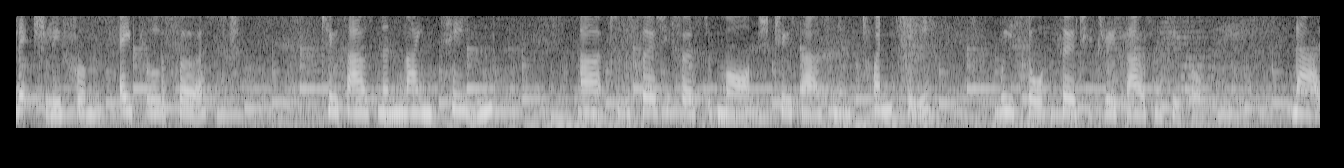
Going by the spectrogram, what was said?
literally from April the 1st, 2019, uh, to the 31st of March 2020, we saw 33,000 people. Now,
